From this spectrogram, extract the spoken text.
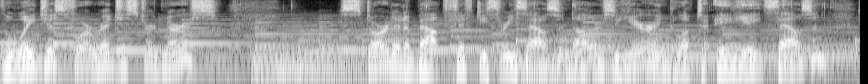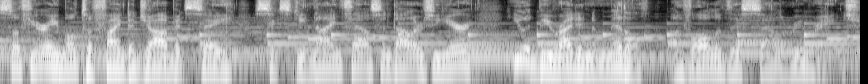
The wages for a registered nurse start at about $53,000 a year and go up to $88,000. So if you're able to find a job at say $69,000 a year, you would be right in the middle of all of this salary range.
